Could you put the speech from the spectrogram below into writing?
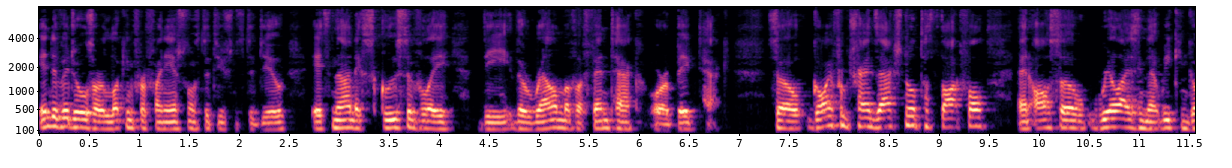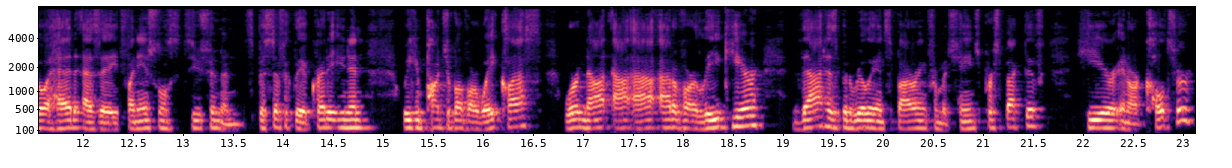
individuals are looking for financial institutions to do. It's not exclusively the, the realm of a fintech or a big tech. So going from transactional to thoughtful and also realizing that we can go ahead as a financial institution and specifically a credit union, we can punch above our weight class. We're not out of our league here. That has been really inspiring from a change perspective here in our culture.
